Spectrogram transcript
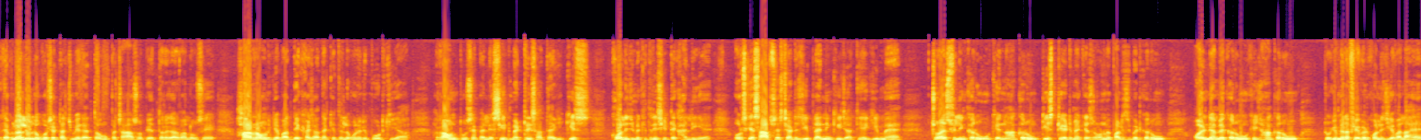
रेगुलरली लोगों से टच में रहता हूँ, पचास और पचहत्तर हज़ार वालों से। हर राउंड के बाद देखा जाता है कितने लोगों ने रिपोर्ट किया। राउंड टू से पहले सीट मैट्रिक्स आता है कि किस कॉलेज में कितनी सीटें खाली हैं। और उसके हिसाब से स्ट्रेटजी प्लानिंग की जाती है कि मैं चॉइस फिलिंग करूँ कि ना करूँ, किस स्टेट में, किस राउंड में पार्टिसिपेट करूँ ऑल इंडिया में करूँ कि यहाँ करूँ, क्योंकि मेरा फेवरेट कॉलेज ये वाला है,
